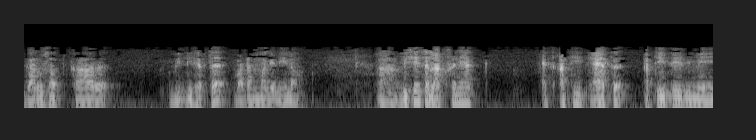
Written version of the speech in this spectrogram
ගරු සත්කාර විදිහට වඩම්මගෙන එනවා. ආ විශේෂ ලක්ෂණයක් අතීත ඈත අතීතයේදී මේ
